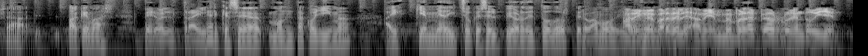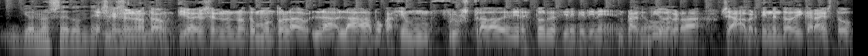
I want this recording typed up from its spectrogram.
O sea, ¿para qué más? Pero el tráiler que se monta Kojima, hay quien me ha dicho que es el peor de todos, pero vamos, A mí me parece, a mí me parece el peor, lo siento, Guille. yo no sé dónde. Es que se nota, tío. se nota un montón la, la, la vocación frustrada de director de cine que tiene. En plan, Pero- tío, de verdad. O sea, haberte intentado dedicar a esto.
